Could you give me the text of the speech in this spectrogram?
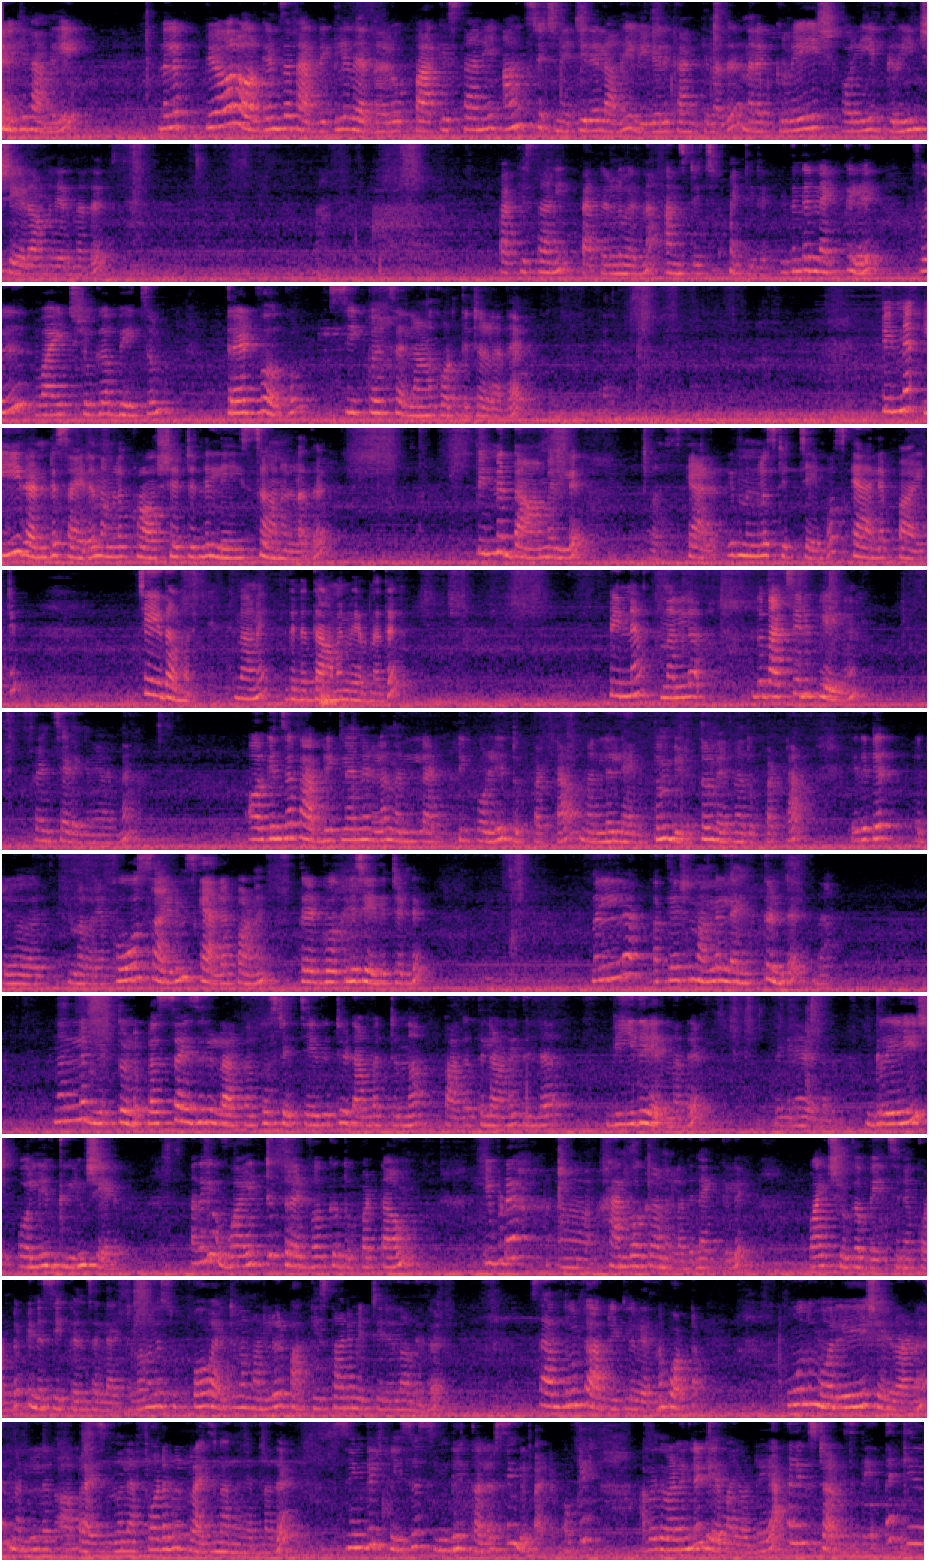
എനിക്ക് ഫാമിലി നല്ല pure organza ഫാബ്രിക്കിൽ വരുന്ന ഒരു പാകിസ്ഥാനി അൺസ്റ്റിച്ച് മെറ്റീരിയൽ ആണ് ഈ വീഡിയോയിൽ കാണിക്കുന്നത്. നല്ല ഗ്രേഷ് ഒലീവ് ഗ്രീൻ ആണ് വരുന്നത്. പാകിസ്ഥാനി പാറ്റേണിൽ വരുന്ന അൺസ്റ്റിച്ച് മെറ്റീരിയൽ ഇതിന്റെ നെക്കിൽ ഫുൾ വൈറ്റ് ഷുഗർ ബീഡ്സും ത്രെഡ് വർക്കും സീക്വൻസ് എല്ലാം കൊടുത്തിട്ടുള്ളത്. പിന്നെ ഈ രണ്ട് സൈഡ് നമ്മൾ ക്രോഷറ്റിന്റെ ലേസ് ആണുള്ളത്. പിന്നെ ദാമനിൽ സ്കാലപ്പ് ഇത് നിങ്ങൾ സ്റ്റിച്ച് ചെയ്യുമ്പോൾ സ്കാലപ്പായിട്ട് ചെയ്താൽ മതി. ഇതാണ് ഇതിന്റെ ദാമൻ വരുന്നത്. പിന്നെ നല്ല ഇത് back side plain front side എങ്ങനെയാണ് ഓർഗൻസ ഫാബ്രിക്കിൽ തന്നെയുള്ള നല്ല അടിപൊളി ദുപ്പട്ട നല്ല ലെങ്ത്തും വിടുത്തും വരുന്ന ദുപ്പട്ട. ഇതിന്റെ എന്താ പറയുക ഫോർ സൈഡും സ്കാലപ്പാണ് ത്രെഡ് വർക്കിൽ ചെയ്തിട്ടുണ്ട്. നല്ല അത്യാവശ്യം നല്ല ലെങ്ത് ഉണ്ട്. ഇതാ നല്ല വിത്തുണ്ട് പ്ലസ് സൈസിലുള്ള ആൾക്കാർക്ക് സ്റ്റിച്ച് ചെയ്തിട്ട് ഇടാൻ പറ്റുന്ന പാകത്തിലാണ് ഇതിന്റെ വീതി വരുന്നത്. ഇങ്ങനെയാണ് വരുന്നത്? ഗ്രേഷ് ഒലിവ് ഗ്രീൻ ഷെയ്ഡ് അതിൽ വൈറ്റ് ത്രെഡ് വർക്ക് ദുപ്പട്ടാവും. ഇവിടെ ഹാൻഡ് വർക്കാണുള്ളത് നെക്കിൽ വൈറ്റ് ഷുഗർ ബേസിനെ കൊണ്ട് പിന്നെ സീക്വൻസ് എല്ലാം ആയിട്ടുള്ള. നല്ല സൂപ്പർ ആയിട്ടുള്ള നല്ലൊരു പാകിസ്ഥാനി മെറ്റീരിയലാണിത് സാന്തൂർ ഫാബ്രിക്കിൽ വരുന്ന ബോട്ടം മൂന്നും ഒരേ ഷെയ്ഡാണ് നല്ല പ്രൈസിൽ നല്ല അഫോർഡബിൾ പ്രൈസിലാണ് വരുന്നത്. Single piece single colour single pattern okay അപ്പോൾ ഇത് വേണമെങ്കിൽ ഡി എം ഐ ഓർഡർ ചെയ്യാം. അല്ലെങ്കിൽ സ്റ്റാർ വിസിറ്റ് ചെയ്യാം. Thank you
